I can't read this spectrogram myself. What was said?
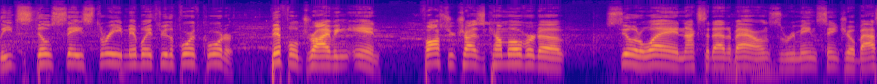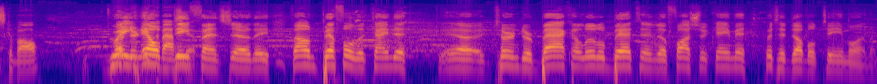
Lead still stays three midway through the fourth quarter. Biffle driving in. Foster tries to come over to steal it away and knocks it out of bounds. It remains St. Joe basketball. Great Underneath the help basket. defense there. They found Biffle that kind of uh, turned her back a little bit, and uh, Foster came in, put the double team on them.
